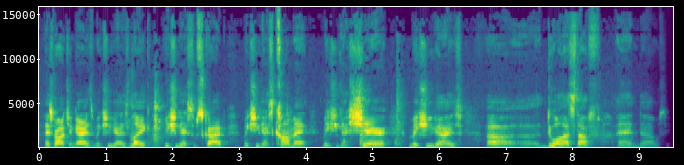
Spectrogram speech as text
thanks for watching, guys. Make sure you guys like, make sure you guys subscribe, make sure you guys comment, make sure you guys share, make sure you guys uh, do all that stuff. And uh, we'll see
